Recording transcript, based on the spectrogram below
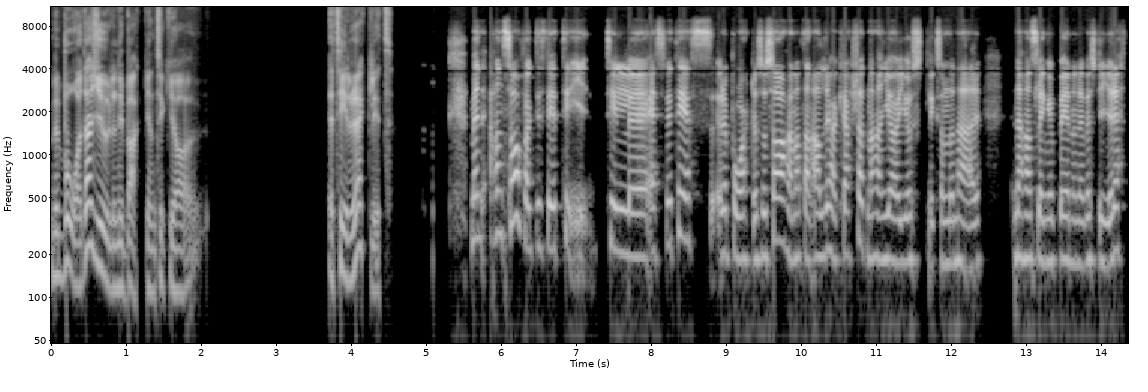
med båda hjulen i backen tycker jag är tillräckligt. Men han sa faktiskt det till, till eh, SVTs reporter så sa han att han aldrig har kraschat när han gör just liksom den här när han slänger upp benen över styret.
